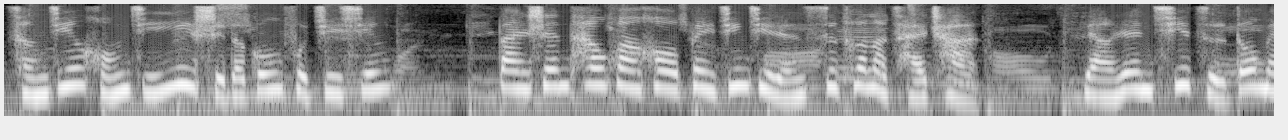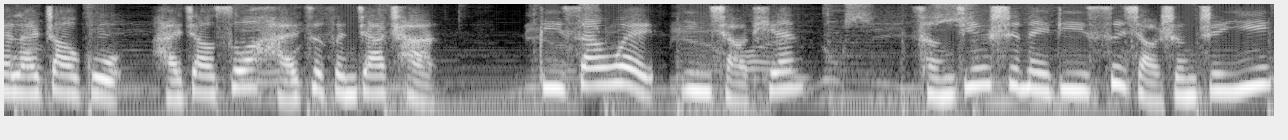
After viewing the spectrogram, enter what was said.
曾经红极一时的功夫巨星，半身瘫痪后被经纪人私吞了财产，两任妻子都没来照顾，还教唆孩子分家产。第三位应小天，曾经是内地四小生之一，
